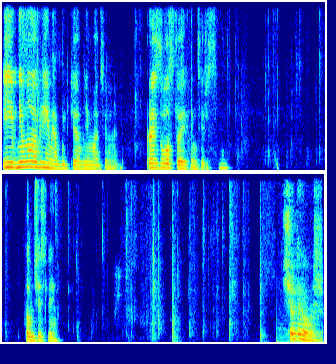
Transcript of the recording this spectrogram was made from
И в дневное время будьте внимательны. Производство их интересует. В том числе. Що ти робиш?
